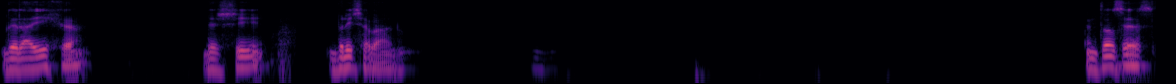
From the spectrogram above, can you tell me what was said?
de la hija de Sri Brishavanu. Entonces,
